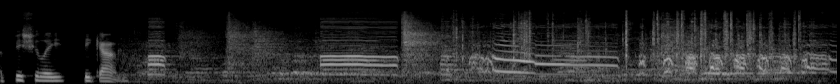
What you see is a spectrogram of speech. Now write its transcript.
officially begun.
